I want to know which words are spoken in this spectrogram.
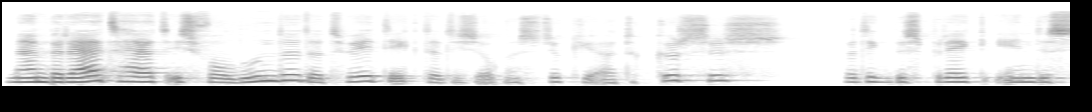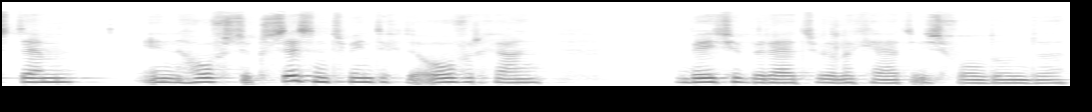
Mijn bereidheid is voldoende, dat weet ik. Dat is ook een stukje uit de cursus wat ik bespreek in de stem in hoofdstuk 26, de overgang. Een beetje bereidwilligheid is voldoende.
